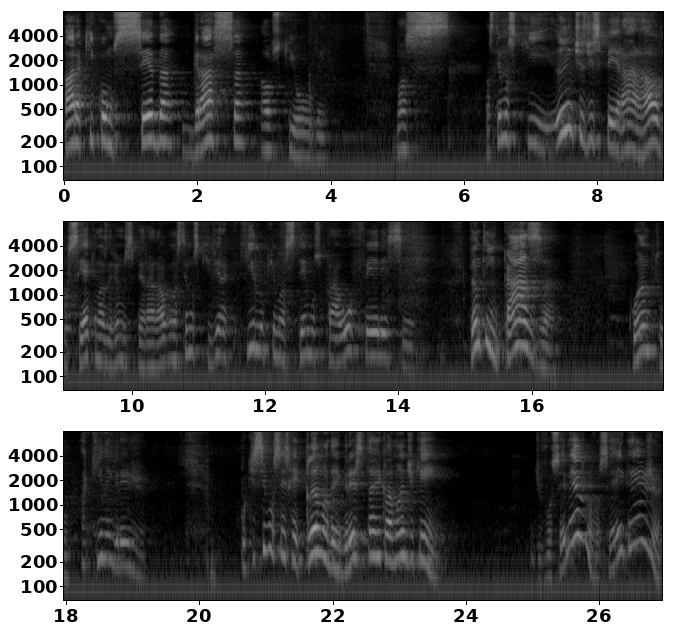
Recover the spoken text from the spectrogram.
para que conceda graça aos que ouvem. Nós, nós temos que, antes de esperar algo, se é que nós devemos esperar algo, nós temos que ver aquilo que nós temos para oferecer. Tanto em casa, quanto aqui na igreja. Porque se vocês reclamam da igreja, você está reclamando de quem? De você mesmo, você é a igreja.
